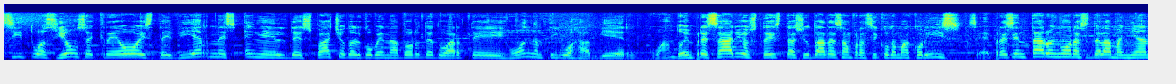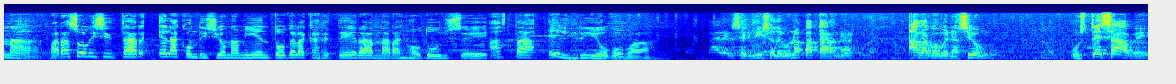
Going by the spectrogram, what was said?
situación se creó este viernes en el despacho del gobernador de Duarte, Juan Antigua Javier, cuando empresarios de esta ciudad de San Francisco de Macorís se presentaron en horas de la mañana para solicitar el acondicionamiento de la carretera Naranjo Dulce hasta el río Boba. El servicio de una patana a la gobernación. Usted sabe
